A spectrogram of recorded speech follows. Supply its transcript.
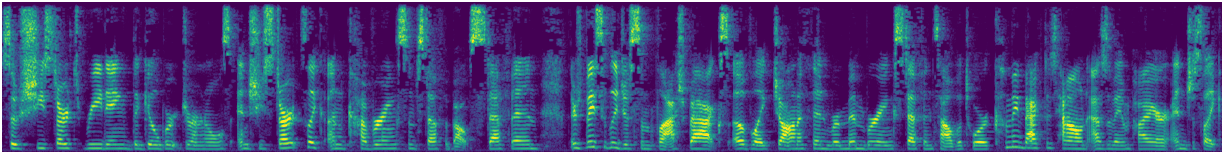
So she starts reading the Gilbert journals and she starts like uncovering some stuff about Stefan. There's basically just some flashbacks of like Jonathan remembering Stefan Salvatore coming back to town as a vampire and just like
